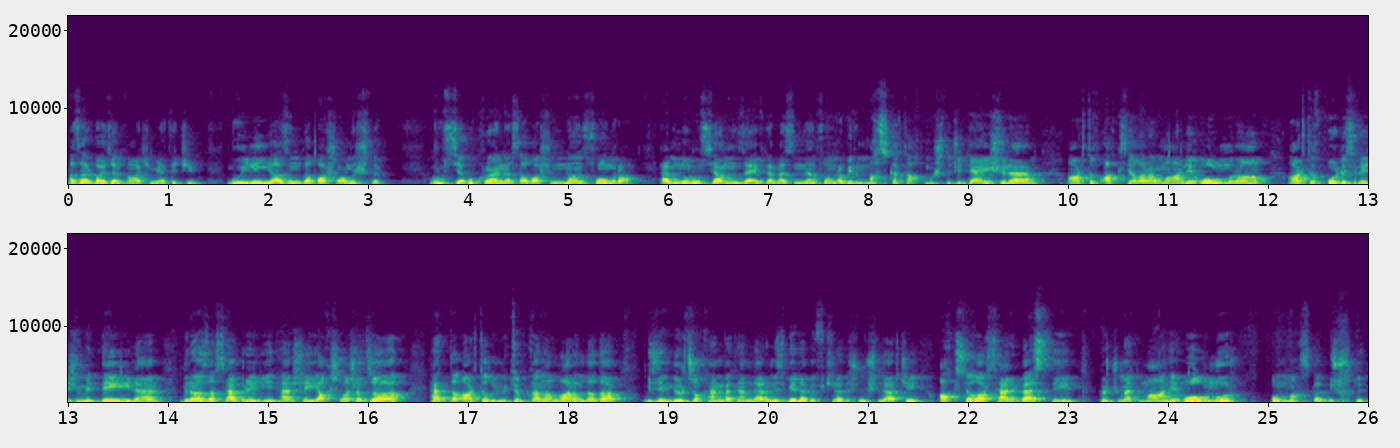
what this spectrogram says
Azərbaycan hakimiyyəti ki, bu ilin yazında başlamışdı. Rusiya-Ukrayna savaşından sonra həmin o Rusiyanın zəifləməsindən sonra bir maska taxmışdı ki, dəyişirəm, artıq aksiyalara mane olmuram, artıq polis rejimi deyiləm, biraz da səbr eləyin, hər şey yaxşılaşacaq. Hətta artıq YouTube kanallarında da bizim bir çox həmvətənlərimiz belə bir fikrə düşmüşdülər ki, aksiyalar sərbəstdir, hökumət mane olmur, o maska düşdü.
